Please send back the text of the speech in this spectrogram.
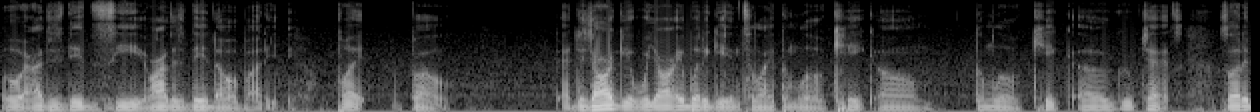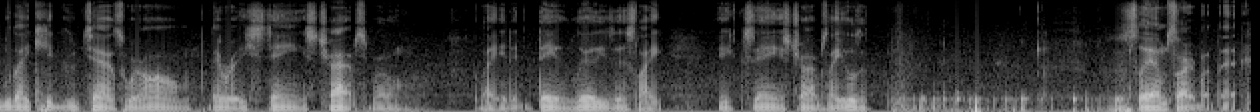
or I just didn't see it, or I just didn't know about it. But bro, did y'all get were y'all able to get into like them little Kik um them little Kik uh group chats? So it'd be like Kik group chats where um they were exchange traps, bro. Like they literally just like exchange traps. Like it was a. So yeah, I'm sorry about that.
